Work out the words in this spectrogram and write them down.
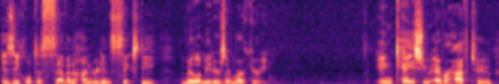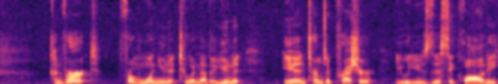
is equal to 760 millimeters of mercury. In case you ever have to convert from one unit to another unit in terms of pressure, you would use this equality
